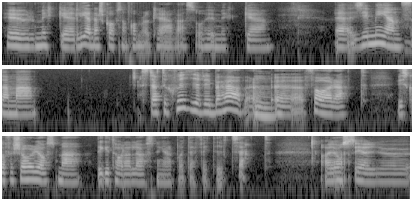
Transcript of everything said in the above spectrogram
Hur mycket ledarskap som kommer att krävas och hur mycket eh, gemensamma strategier vi behöver mm. eh, för att vi ska försörja oss med digitala lösningar på ett effektivt sätt. Ja, jag ser ju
